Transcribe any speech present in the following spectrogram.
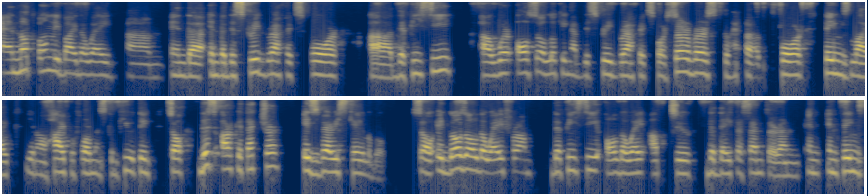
and not only, by the way, um, in the in the discrete graphics for uh, the PC, uh, we're also looking at discrete graphics for servers to, uh, for things like you know high performance computing. So this architecture is very scalable. So it goes all the way from the PC all the way up to the data center, and in, in things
